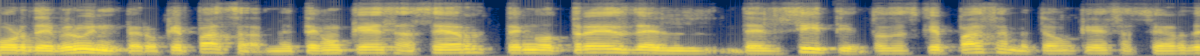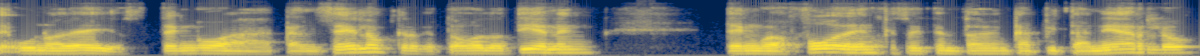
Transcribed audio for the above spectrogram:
por De Bruyne, pero ¿qué pasa? Me tengo que deshacer, tengo tres del, del City, entonces ¿qué pasa? Me tengo que deshacer de uno de ellos. Tengo a Cancelo, creo que todos lo tienen, tengo a Foden, que estoy tentado en capitanearlo,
